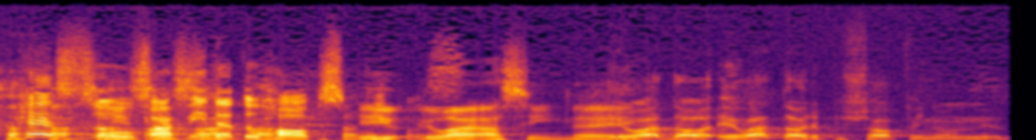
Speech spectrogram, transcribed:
Resolva a vida do Robson. Eu, Nicolas. eu, assim, né? Eu adoro, eu adoro ir pro shopping,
